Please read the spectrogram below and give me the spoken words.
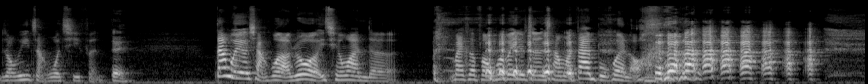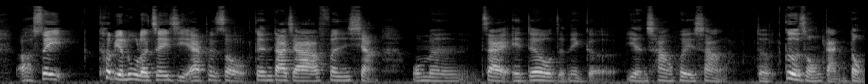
容易掌握气氛。对，但我有想过啊，如果一千万的麦克风会不会就真的唱完？但不会喽。呃，所以特别录了这一集 episode，跟大家分享我们在 Adele 的那个演唱会上的各种感动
